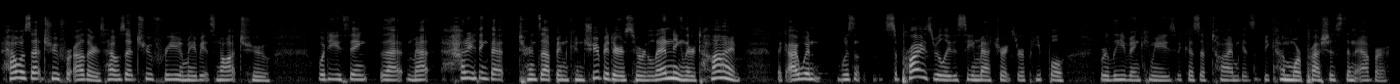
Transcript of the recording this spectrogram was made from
how is that true for others? How is that true for you? Maybe it's not true. What do you think that mat- how do you think that turns up in contributors who are lending their time? Like I wouldn't wasn't surprised really to see metrics where people were leaving communities because of time because it's become more precious than ever.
